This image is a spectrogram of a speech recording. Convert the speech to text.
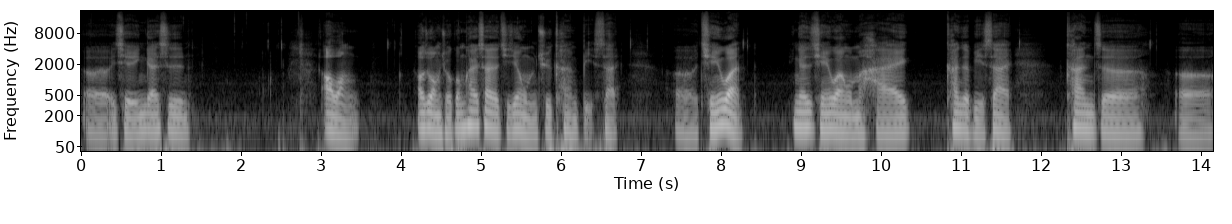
呃，而且应该是澳网、澳洲网球公开赛的期间，我们去看比赛。呃，前一晚应该是前一晚，我们还看着比赛，看着呃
